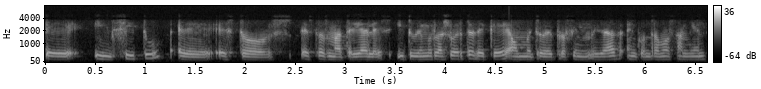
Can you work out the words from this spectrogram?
eh, in situ eh, estos, estos materiales. Y tuvimos la suerte de que a un metro de profundidad encontramos también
